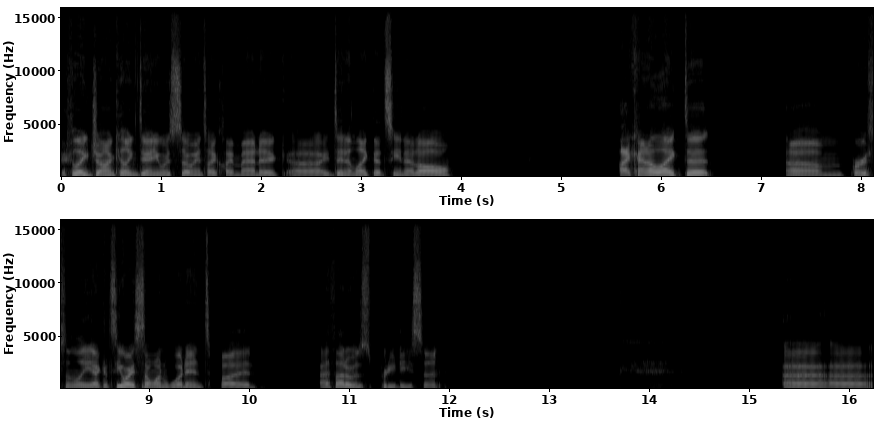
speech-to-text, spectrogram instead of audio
I feel like Jon killing Dany was so anticlimactic. Uh, I didn't like that scene at all. I kind of liked it. Um, personally, I can see why someone wouldn't, but I thought it was pretty decent. Uh,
